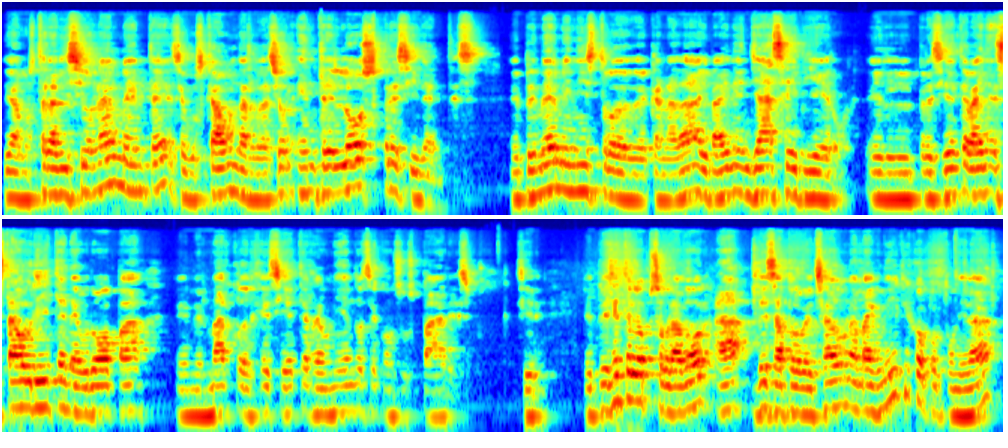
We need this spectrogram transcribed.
digamos, tradicionalmente se buscaba una relación entre los presidentes. El primer ministro de Canadá y Biden ya se vieron. El presidente Biden está ahorita en Europa en el marco del G7 reuniéndose con sus pares. Es decir, el presidente López Obrador ha desaprovechado una magnífica oportunidad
